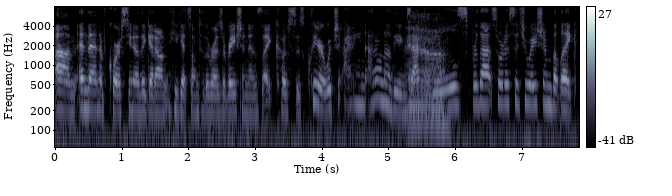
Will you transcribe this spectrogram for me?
Um, and then of course, you know, they get on. He gets onto the reservation and is like, "Coast is clear." Which I mean, I don't know the exact Yeah. rules for that sort of situation, but like,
